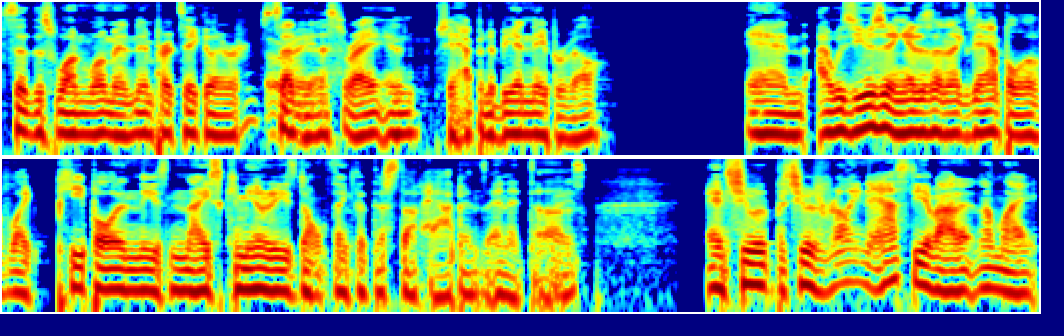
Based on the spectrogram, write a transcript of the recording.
said this one woman in particular said Right. this, right? And she happened to be in Naperville. And I was using it as an example of like people in these nice communities don't think that this stuff happens, and it does. And she was, but she was really nasty about it, and I'm like,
